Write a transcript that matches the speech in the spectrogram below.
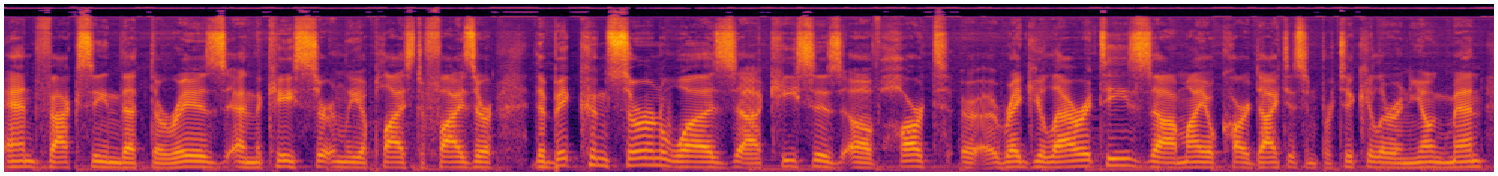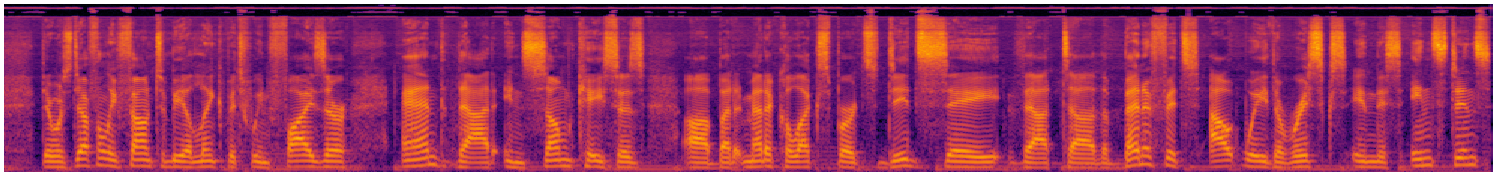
and vaccine that there is, and the case certainly applies to Pfizer. The big concern was uh, cases of heart uh, irregularities, uh, myocarditis in particular, in young men. There was definitely found to be a link between Pfizer and that in some cases, uh, but medical experts did say that uh, the benefits outweigh the risks in this instance,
